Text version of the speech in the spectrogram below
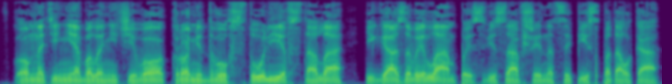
В комнате не было ничего, кроме двух стульев, стола и газовой лампы, свисавшей на цепи с потолка.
